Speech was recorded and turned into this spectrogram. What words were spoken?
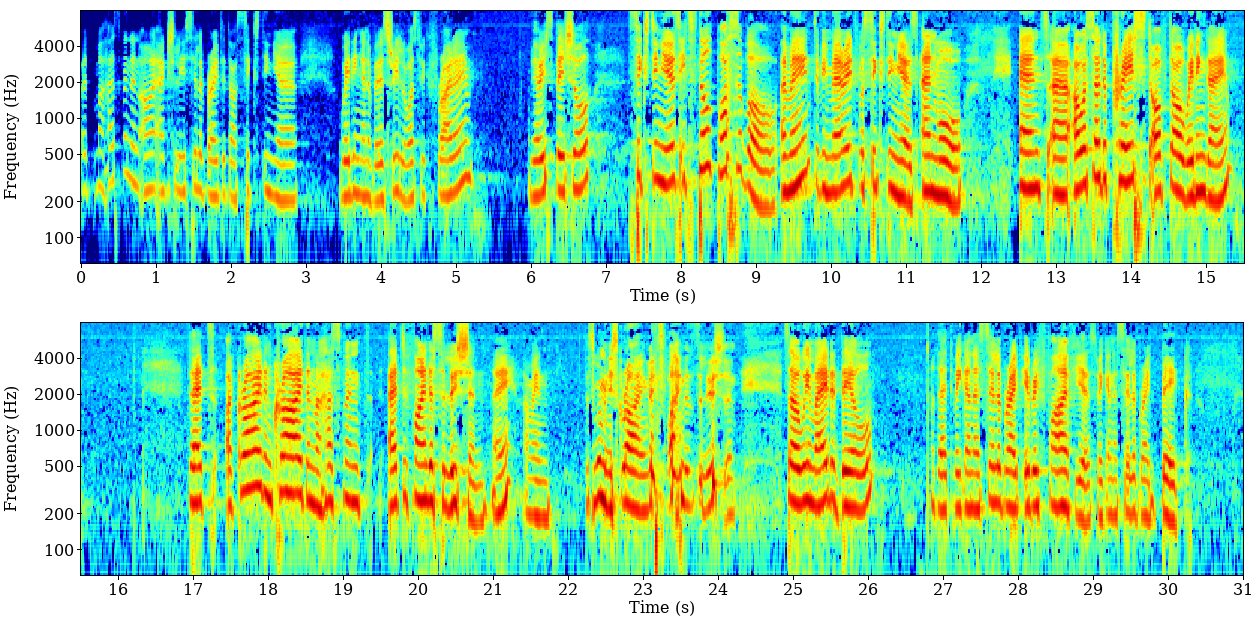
But my husband and I actually celebrated our 16 year wedding anniversary last week, Friday. Very special. 16 years. It's still possible, I mean, to be married for 16 years and more. And uh, I was so depressed after our wedding day that I cried and cried, and my husband had to find a solution. Eh? I mean, this woman is crying, let's find a solution. So we made a deal that we're going to celebrate every five years. We're going to celebrate big.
